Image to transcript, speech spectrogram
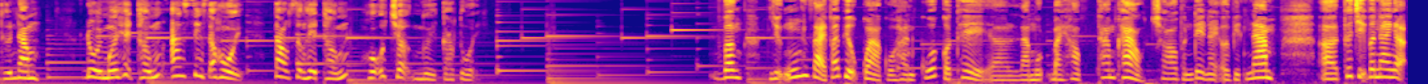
Thứ năm, đổi mới hệ thống an sinh xã hội, tạo dựng hệ thống hỗ trợ người cao tuổi. Vâng, những giải pháp hiệu quả của Hàn Quốc có thể à, là một bài học tham khảo cho vấn đề này ở Việt Nam. À, thưa chị Vân Anh ạ,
